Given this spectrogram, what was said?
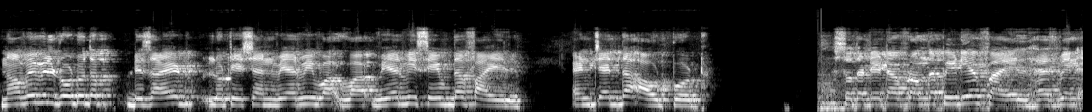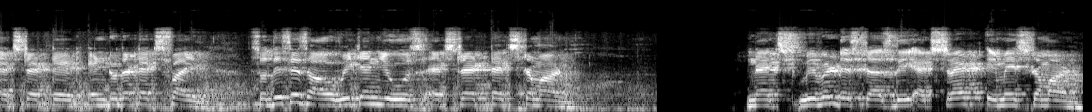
Now we will go to the desired location where we where we saved the file and check the output. So the data from the PDF file has been extracted into the text file. So this is how we can use extract text command. Next, we will discuss the extract image command.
